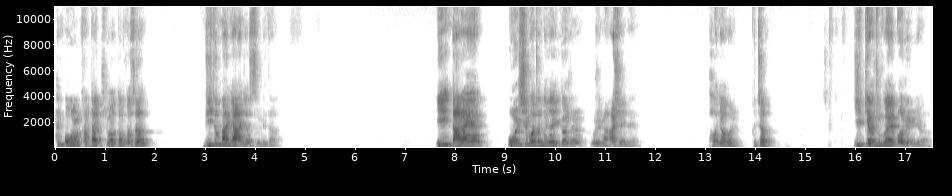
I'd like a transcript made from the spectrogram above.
행복을 갖다 주었던 것은 믿음만이 아니었습니다. 이 나라에 뭘 심어줬느냐 이거를 우리는 아셔야 돼요. 번영을 그쵸? 일깨워준 거예요 머리를요.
